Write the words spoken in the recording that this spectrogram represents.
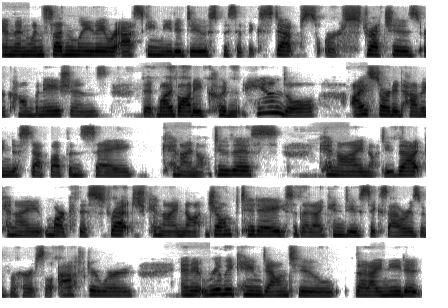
And then when suddenly they were asking me to do specific steps or stretches or combinations that my body couldn't handle, I started having to step up and say, Can I not do this? Can I not do that? Can I mark this stretch? Can I not jump today so that I can do six hours of rehearsal afterward? And it really came down to that I needed,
